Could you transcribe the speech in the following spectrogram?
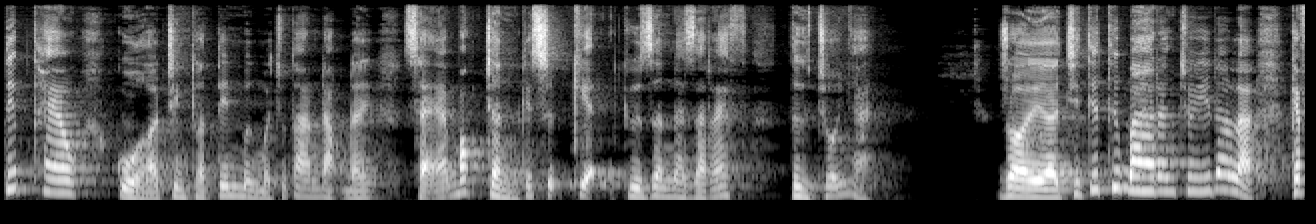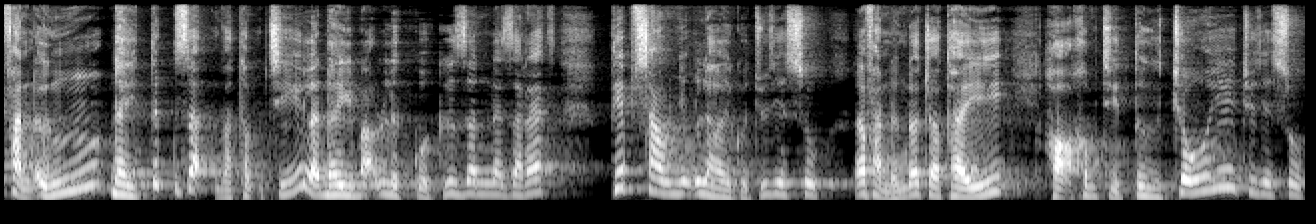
tiếp theo của trình thuật tin mừng mà chúng ta đang đọc đây sẽ bóc trần cái sự kiện cư dân Nazareth từ chối Ngài. Rồi ờ, chi tiết thứ ba đang chú ý đó là cái phản ứng đầy tức giận và thậm chí là đầy bạo lực của cư dân Nazareth tiếp sau những lời của Chúa Giêsu. Phản ứng đó cho thấy họ không chỉ từ chối Chúa Giêsu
